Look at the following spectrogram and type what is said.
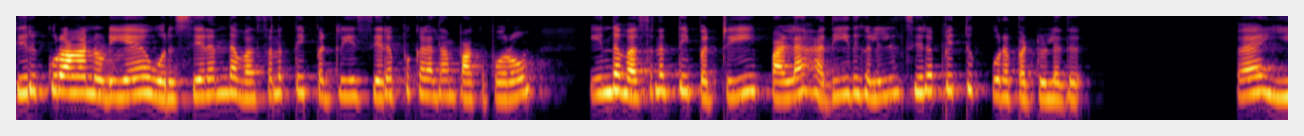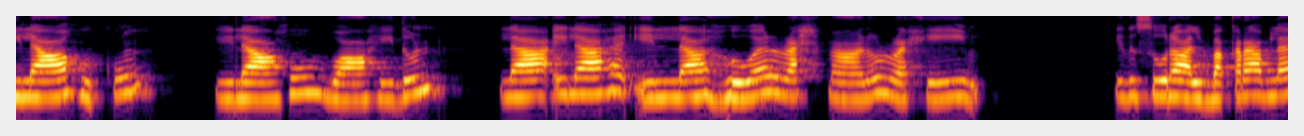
திருக்குரானுடைய ஒரு சிறந்த வசனத்தை பற்றிய சிறப்புகளை தான் பார்க்க போகிறோம். இந்த வசனத்தை பற்றி பல ஹதீதுகளில் சிறப்பித்து கூறப்பட்டுள்ளது. வ இலாஹுக்கும் இலாஹு வாஹிதுன் லா இலாஹ இல்லாஹுவர் ரஹ்மானுர் ரஹீம். இது சூரா அல் பக்ராவில்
